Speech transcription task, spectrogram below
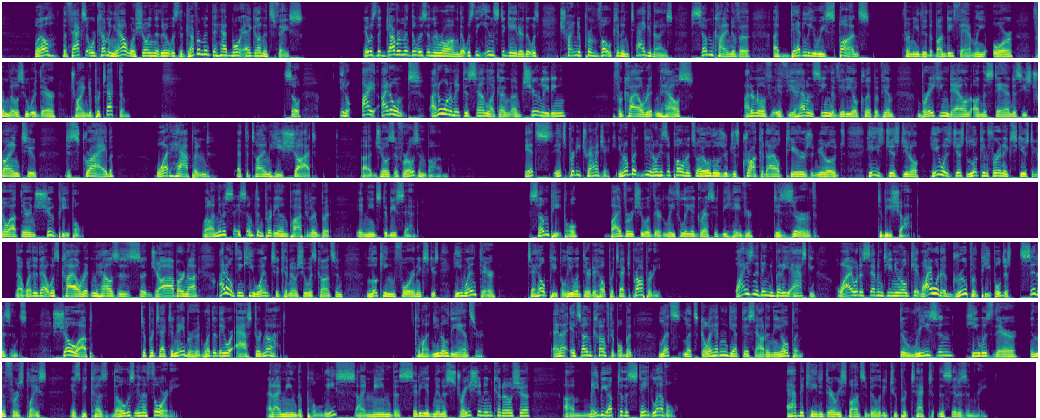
well, the facts that were coming out were showing that it was the government that had more egg on its face. It was the government that was in the wrong, that was the instigator, that was trying to provoke and antagonize some kind of a, a deadly response from either the Bundy family or from those who were there trying to protect them. So, you know, I, I don't I don't want to make this sound like I'm, I'm cheerleading for Kyle Rittenhouse I don't know if, if you haven't seen the video clip of him breaking down on the stand as he's trying to describe what happened at the time he shot uh, Joseph Rosenbaum. It's it's pretty tragic, you know. But you know his opponents are, oh, those are just crocodile tears, and you know he's just you know he was just looking for an excuse to go out there and shoot people. Well, I'm going to say something pretty unpopular, but it needs to be said. Some people by virtue of their lethally aggressive behavior, deserve to be shot. Now, whether that was Kyle Rittenhouse's uh, job or not, I don't think he went to Kenosha, Wisconsin looking for an excuse. He went there to help people, he went there to help protect property. Why isn't it anybody asking, why would a 17 year old kid, why would a group of people, just citizens, show up to protect a neighborhood, whether they were asked or not? Come on, you know the answer and it's uncomfortable, but let's let's go ahead and get this out in the open. The reason he was there in the first place is because those in authority, and I mean the police, I mean the city administration in Kenosha, um, maybe up to the state level, abdicated their responsibility to protect the citizenry.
